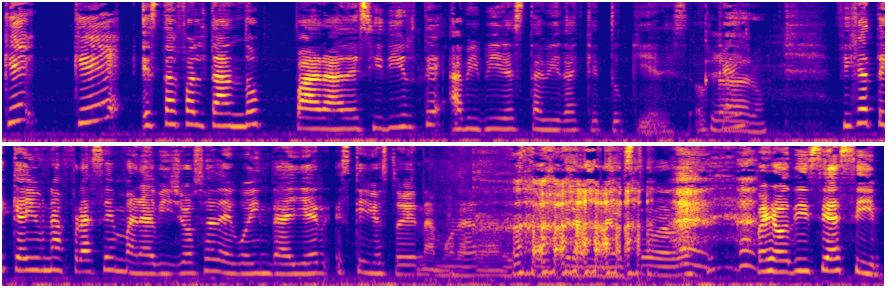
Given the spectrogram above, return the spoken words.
qué, qué está faltando para decidirte a vivir esta vida que tú quieres. Claro. Fíjate que hay una frase maravillosa de Wayne Dyer, es que yo estoy enamorada de maestro, ¿verdad? Pero dice así,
